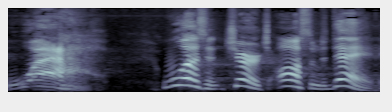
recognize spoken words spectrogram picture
wow, wasn't church awesome today?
